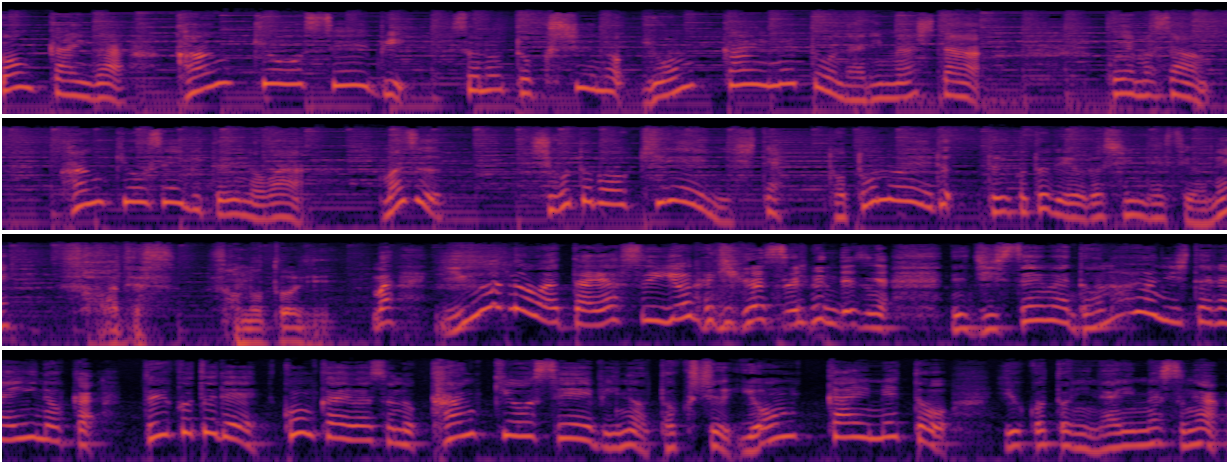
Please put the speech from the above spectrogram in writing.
今回は環境整備その特集の4回目となりました。小山さん環境整備というのはまず仕事場をきれいにして整えるということでよろしいんですよね。そうです。その通り。まあ言うのはたやすいような気がするんですがで実際はどのようにしたらいいのか。ということで今回はその環境整備の特集4回目ということになりますが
